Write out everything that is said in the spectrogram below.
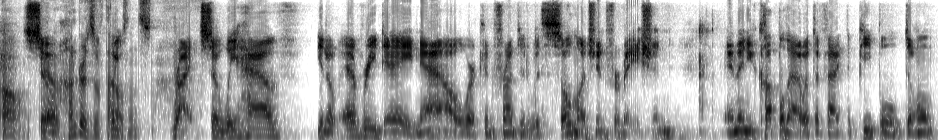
Oh, so yeah, hundreds of thousands. We, right. So we have you know every day now we're confronted with so much information, and then you couple that with the fact that people don't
